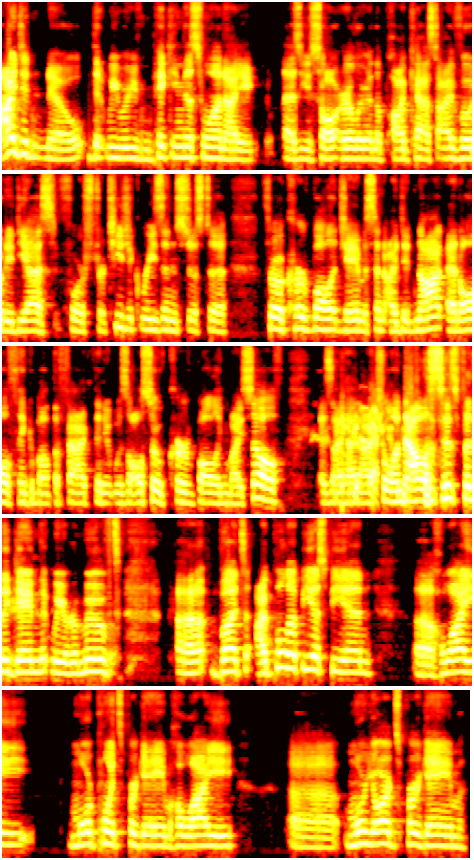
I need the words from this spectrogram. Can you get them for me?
I didn't know that we were even picking this one. I, as you saw earlier in the podcast, I voted yes for strategic reasons, just to throw a curveball at Jameson. I did not at all think about the fact that it was also curveballing myself, as I had actual analysis for the game that we removed. Uh, but I pulled up ESPN, uh, Hawaii more points per game, Hawaii uh, more yards per game,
